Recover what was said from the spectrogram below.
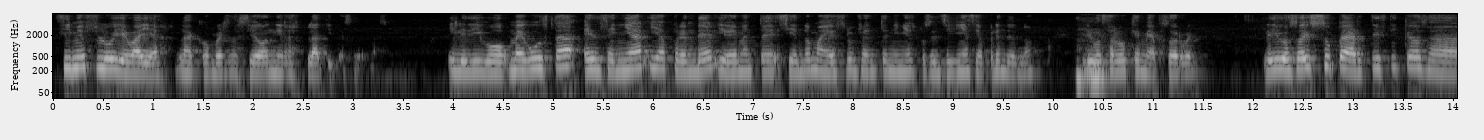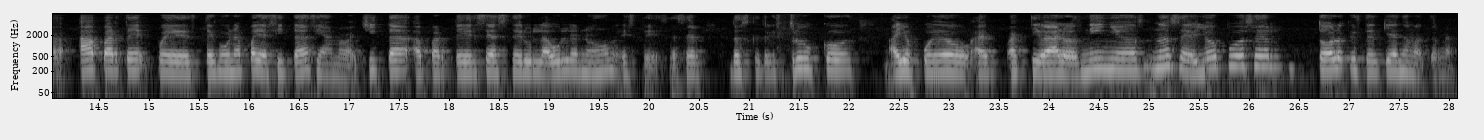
sí me fluye, vaya, la conversación y las pláticas y demás. Y le digo, me gusta enseñar y aprender, y obviamente siendo maestro en frente de niños, pues enseñas y aprendes, ¿no? Le digo, es algo que me absorbe. Le digo, soy súper artística, o sea, aparte, pues tengo una payasita, se llama Bachita, aparte sé hacer un laúle, ¿no? Este, sé hacer dos que tres trucos, ahí yo puedo activar a los niños, no sé, yo puedo hacer todo lo que usted quiera en el maternal.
